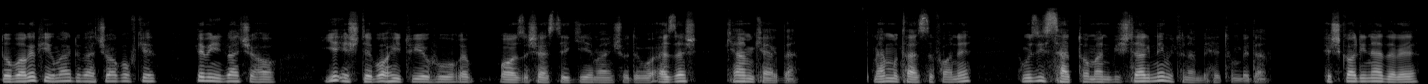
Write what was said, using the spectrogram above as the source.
دوباره پیرمرد به بچه ها گفت که ببینید بچه ها یه اشتباهی توی حقوق بازنشستگی من شده و ازش کم کردن. من متاسفانه روزی صد تومن بیشتر نمی‌تونم بهتون بدم. اشکالی نداره؟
